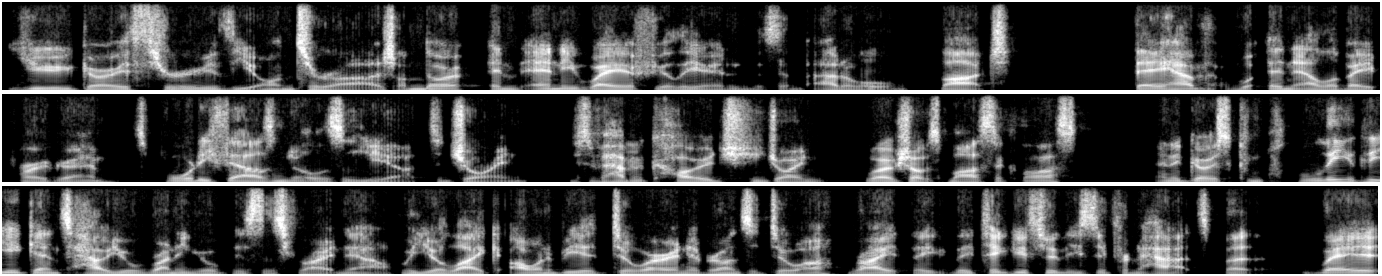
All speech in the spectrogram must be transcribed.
you go through the entourage. I'm not in any way affiliated with them at all, but they have an Elevate program. It's forty thousand dollars a year to join. You have a coach. You join workshops, masterclass, and it goes completely against how you're running your business right now. Where you're like, I want to be a doer, and everyone's a doer, right? They they take you through these different hats, but where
